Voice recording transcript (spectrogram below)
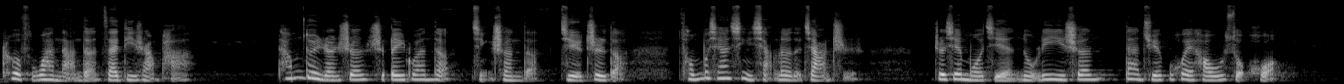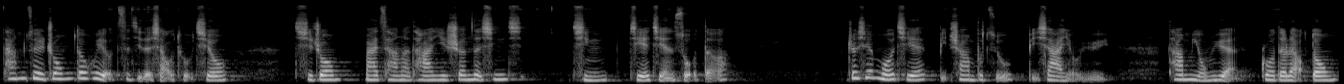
克服万难的在地上爬。他们对人生是悲观的、谨慎的、节制的，从不相信享乐的价值。这些摩羯努力一生，但绝不会毫无所获。他们最终都会有自己的小土丘，其中埋藏了他一生的心情节俭所得。这些摩羯比上不足，比下有余，他们永远过得了冬，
